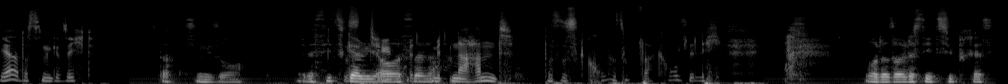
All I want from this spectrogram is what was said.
Ja, das ist ein Gesicht. Ich dachte, das ist irgendwie so. Das sieht das scary aus, mit? Mit einer Hand. Das ist gro super gruselig. Oder soll das die Zypress?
